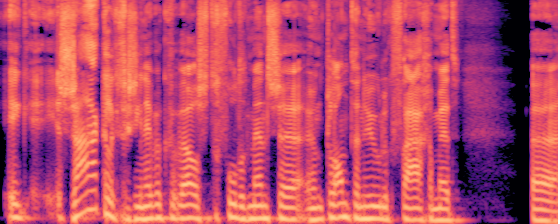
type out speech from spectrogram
ik, zakelijk gezien heb ik wel eens het gevoel dat mensen hun klant ten huwelijk vragen met: eh,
